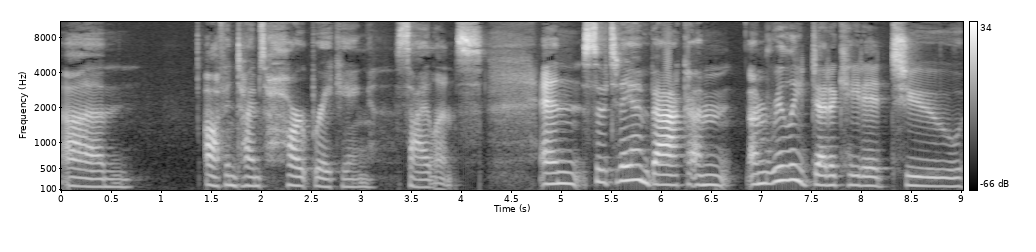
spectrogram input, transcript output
um, oftentimes heartbreaking silence. And so today I'm back. I'm I'm really dedicated to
